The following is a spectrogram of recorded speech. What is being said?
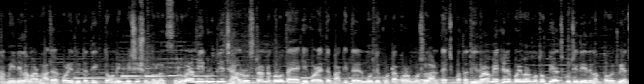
নামিয়ে নিলাম আর ভাজার পরে এই দুইটা দেখতে অনেক বেশি সুন্দর লাগছিল। এবার আমি এগুলো দিয়ে ঝাল রোস্ট রান্না করব তাই একই কড়াইতে বাকি তেলের মধ্যে গোটা গরম মশলা আর তেজপাতা দিয়ে দিলাম। আমি এখানে পরিমাণ মতো পেঁয়াজ কুচি দিয়ে দিলাম। তবে পেঁয়াজ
